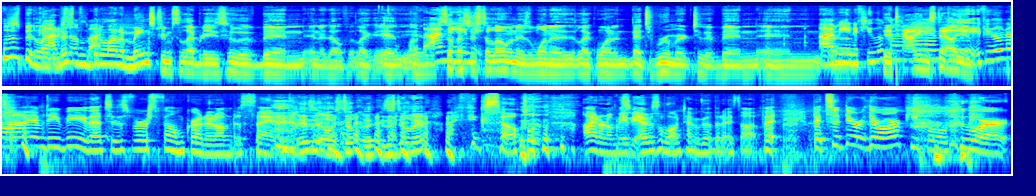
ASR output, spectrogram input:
Well, there's been like there's been a lot of mainstream celebrities who have been in adult like uh, Well, I Sylvester mean- Stallone is one of like one that's rumored to have been in. I uh, mean, if you look the on Italian Stallion, if you look on IMDb, that's his first film credit. I'm just saying. is it? Oh, still, is it still there? I think so. I don't know. Maybe it was a long time ago that I saw it, but but so there there are people who are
